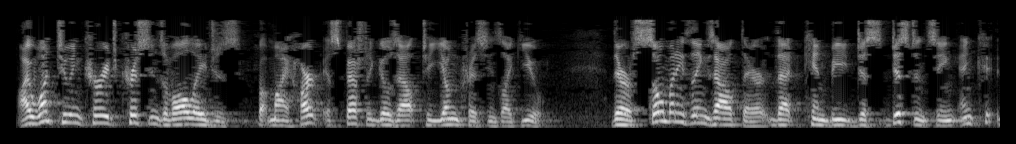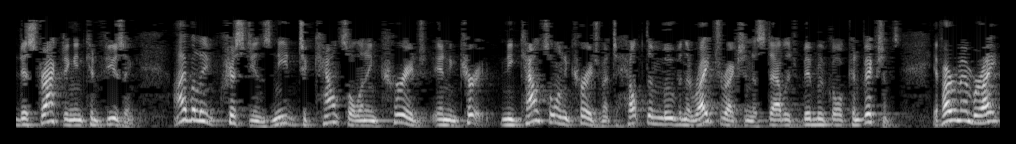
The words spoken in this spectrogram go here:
I want to encourage Christians of all ages, but my heart especially goes out to young Christians like you. There are so many things out there that can be dis- distancing and c- distracting and confusing. I believe Christians need to counsel and encourage and encourage, need counsel and encouragement to help them move in the right direction and establish biblical convictions. If I remember right,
